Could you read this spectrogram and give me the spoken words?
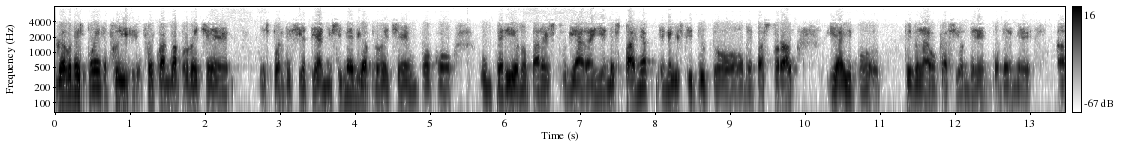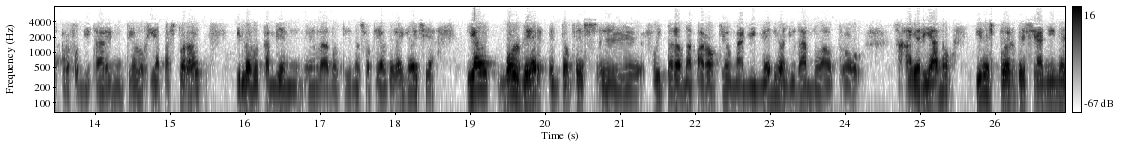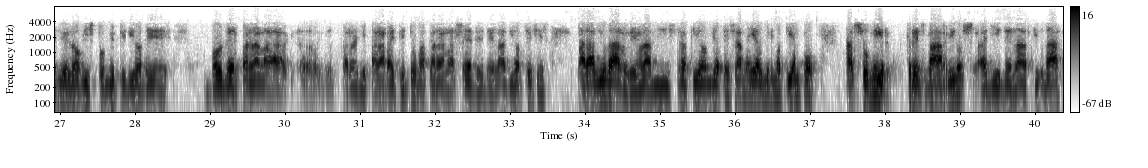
Luego después fui, fue cuando aproveché después de siete años y medio, aproveché un poco un periodo para estudiar ahí en España, en el Instituto de Pastoral, y ahí tuve la ocasión de poderme profundizar en teología pastoral. y luego también en la doctrina social de la Iglesia. Y al volver, entonces eh, fui para una parroquia un año y medio ayudando a otro javeriano y después de ese año y medio el obispo me pidió de volver para la eh, para para para la sede de la diócesis, para ayudarle en la administración diocesana y al mismo tiempo asumir tres barrios allí de la ciudad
